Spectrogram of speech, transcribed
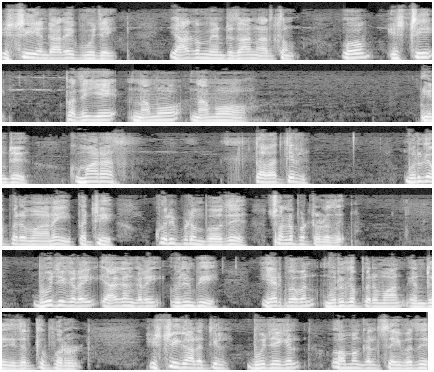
இஷ்டி என்றாலே பூஜை யாகம் என்றுதான் அர்த்தம். ஓம் இஷ்டி பதியே நமோ நமோ. இன்று குமாரஸ்தவத்தில் முருகப்பெருமானை பற்றி குறிப்பிடும்போது சொல்லப்பட்டுள்ளது. பூஜைகளை யாகங்களை விரும்பி ஏற்பவன் முருகப்பெருமான் என்று இதற்கு பொருள். ஹிஸ்டரி காலத்தில் பூஜைகள் ஹோமங்கள் செய்வது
